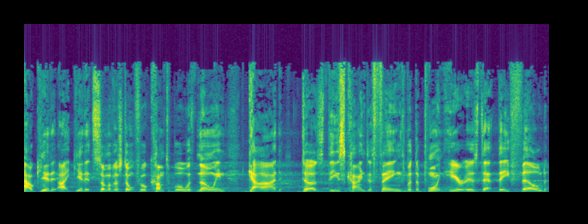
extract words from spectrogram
Now, get it, I get it. Some of us don't feel comfortable with knowing God does these kinds of things, but the point here is that they failed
